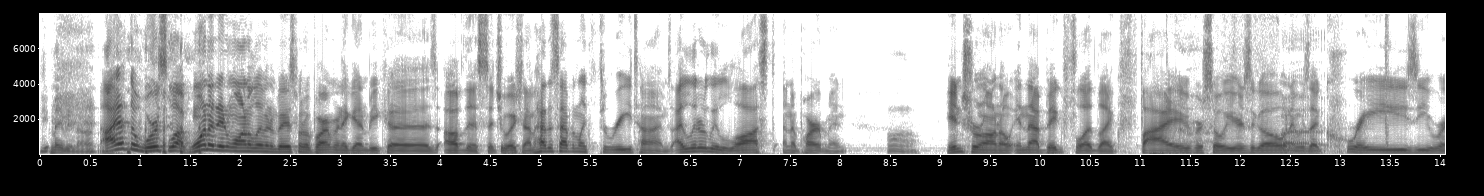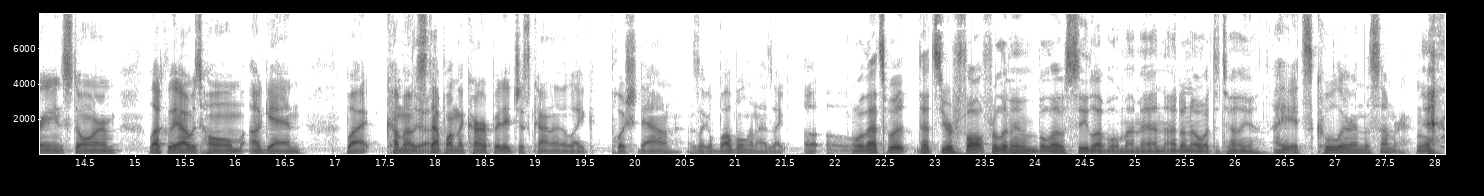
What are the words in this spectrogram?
Maybe not. I had the worst luck. One, I didn't want to live in a basement apartment again because of this situation. I've had this happen like three times. I literally lost an apartment hmm. in Toronto in that big flood like five or so years ago, and it was like crazy rainstorm. Luckily, I was home again, but come out, Yeah. step on the carpet, it just kind of like pushed down. It was like a bubble, and I was like, "Uh oh." Well, that's what. That's your fault for living below sea level, my man. I don't know what to tell you. It's cooler in the summer. Yeah.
